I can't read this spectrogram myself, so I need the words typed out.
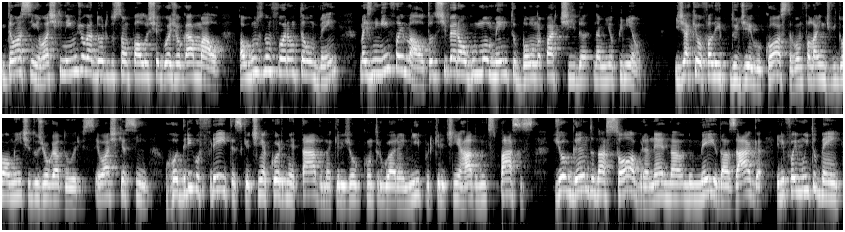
Então assim, eu acho que nenhum jogador do São Paulo chegou a jogar mal. Alguns não foram tão bem, mas ninguém foi mal. Todos tiveram algum momento bom na partida, na minha opinião. E já que eu falei do Diego Costa, vamos falar individualmente dos jogadores. Eu acho que assim, o Rodrigo Freitas, que eu tinha cornetado naquele jogo contra o Guarani, porque ele tinha errado muitos passes, jogando na sobra, né, na, no meio da zaga, ele foi muito bem.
